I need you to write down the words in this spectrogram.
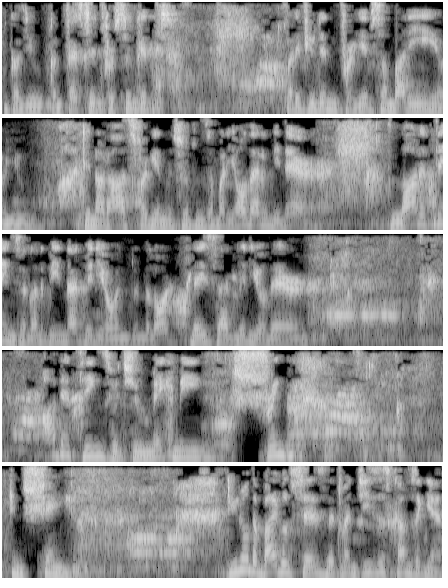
Because you confessed it, forsook it. But if you didn't forgive somebody or you did not ask forgiveness from somebody, all that will be there. A lot of things are going to be in that video and when the Lord plays that video there, are there things which will make me shrink in shame? Do you know the Bible says that when Jesus comes again,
